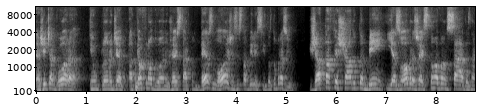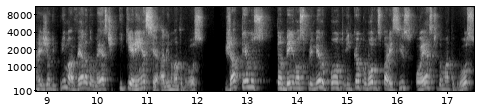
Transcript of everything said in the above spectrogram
A gente agora tem um plano de, até o final do ano, já estar com 10 lojas estabelecidas no Brasil. Já está fechado também e as obras já estão avançadas na região de Primavera do Leste e Querência, ali no Mato Grosso. Já temos também nosso primeiro ponto em Campo Novo dos Parecis, oeste do Mato Grosso.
